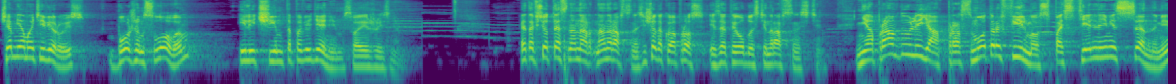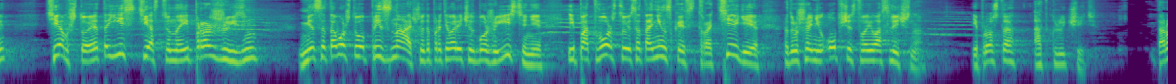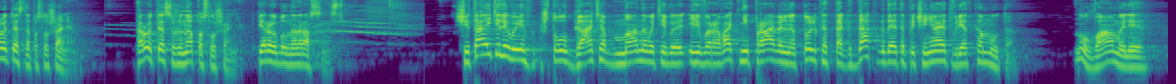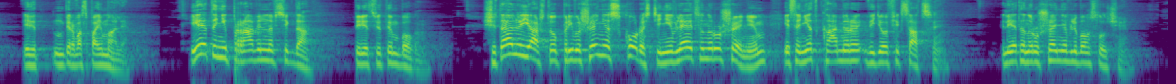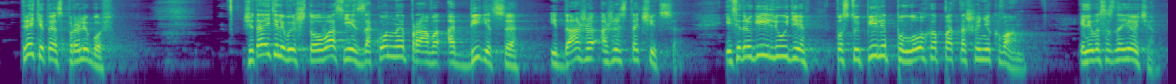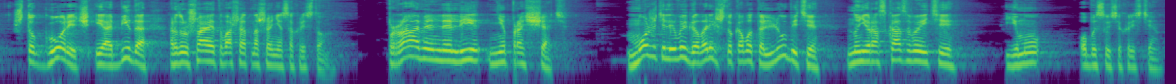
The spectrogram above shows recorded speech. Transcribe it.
Чем я мотивируюсь? Божьим Словом или чьим-то поведением в своей жизни. Это все тест на, на нравственность. Еще такой вопрос из этой области нравственности. Не оправдываю ли я просмотр фильмов с постельными сценами тем, что это естественно и про жизнь, вместо того, чтобы признать, что это противоречит Божьей истине и потворствуя сатанинской стратегии разрушения общества и вас лично, и просто отключить. Второй тест на послушание – Второй тест уже на послушание. Первый был на нравственность. Считаете ли вы, что лгать, обманывать или воровать неправильно только тогда, когда это причиняет вред кому-то? Ну, вам или, или, например, вас поймали. И это неправильно всегда перед святым Богом. Считаю ли я, что превышение скорости не является нарушением, если нет камеры видеофиксации? Или это нарушение в любом случае? Третий тест про любовь. Считаете ли вы, что у вас есть законное право обидеться и даже ожесточиться, если другие люди поступили плохо по отношению к вам? Или вы сознаете, что горечь и обида разрушают ваши отношения со Христом? Правильно ли не прощать? Можете ли вы говорить, что кого-то любите, но не рассказываете ему об Иисусе Христе?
